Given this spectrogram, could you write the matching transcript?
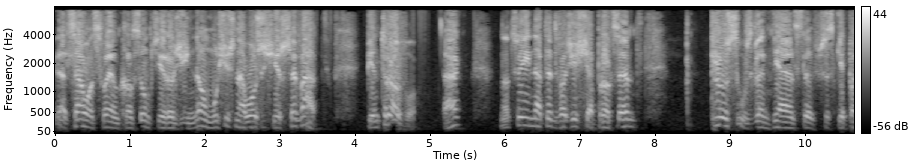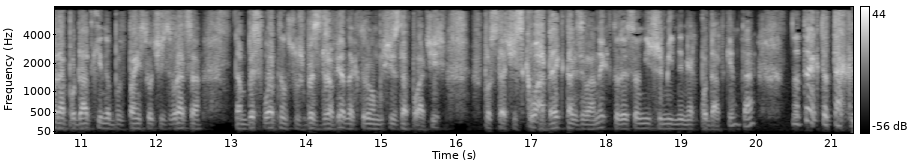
na całą swoją konsumpcję rodzinną musisz nałożyć jeszcze VAT, piętrowo, tak? No czyli na te 20% plus uwzględniając te wszystkie parapodatki, no bo państwo ci zwraca tam bezpłatną służbę zdrowia, na którą musisz zapłacić w postaci składek tak zwanych, które są niczym innym jak podatkiem, tak? No tak, to tak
